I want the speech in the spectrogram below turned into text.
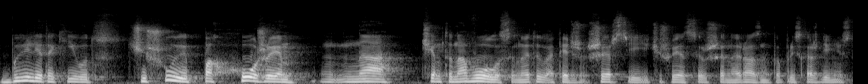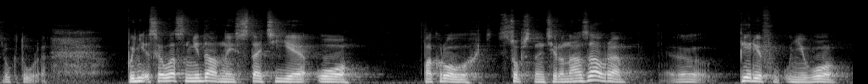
были такие вот чешуи, похожие на чем-то на волосы, но это, опять же, шерсть и чешуя совершенно разные по происхождению структуры. Согласно недавней статье о покровах, собственно, тиранозавра, э, перьев у него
